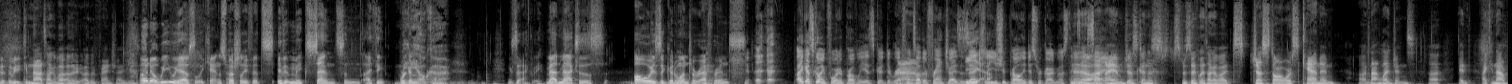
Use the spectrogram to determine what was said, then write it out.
that we cannot talk about other other franchises. Oh no, we, we absolutely can, especially if it's if it makes sense, and I think we're gonna Mediocre. exactly. Mad Max is always a good one to reference. Uh, uh, I guess going forward, it probably is good to reference Yeah. other franchises. Yeah. Actually, you should probably disregard most things No, no, I say. I, I am just gonna specifically talk about just Star Wars canon, uh, not Legends. Uh, and I cannot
